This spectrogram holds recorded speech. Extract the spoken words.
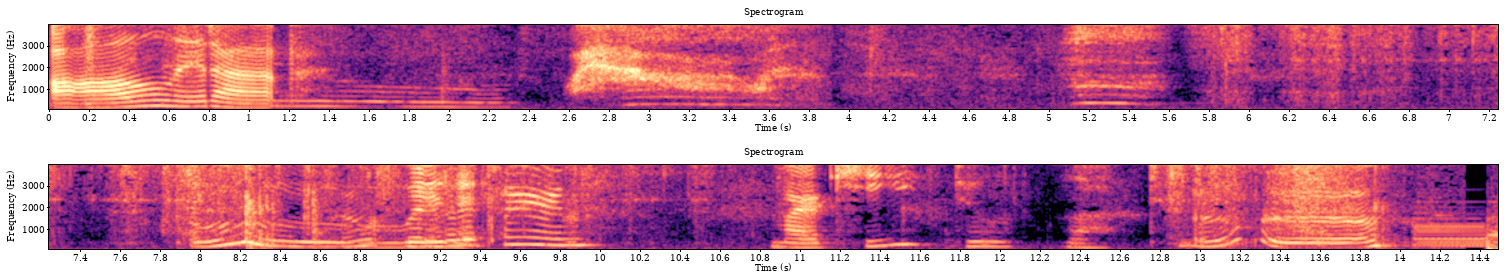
All lit up. Wow. What is it? a turn. Marquis du la Tour. Ooh.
